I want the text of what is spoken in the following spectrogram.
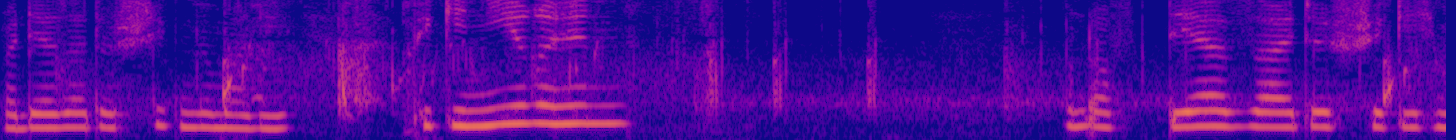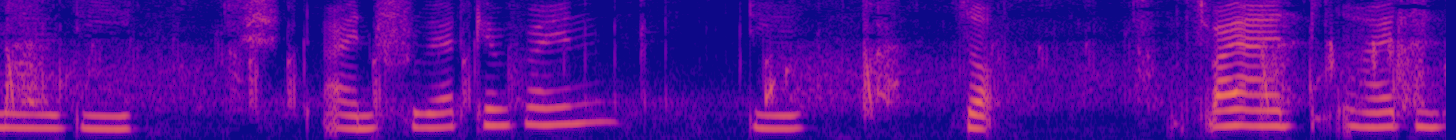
Bei der Seite schicken wir mal die Pikiniere hin. Und auf der Seite schicke ich mal die einen Schwertkämpfer hin. Die so zwei Einheiten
